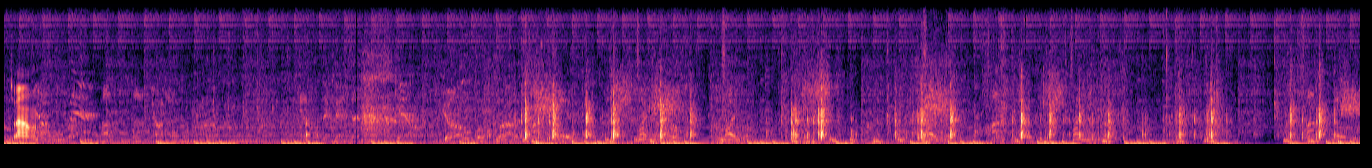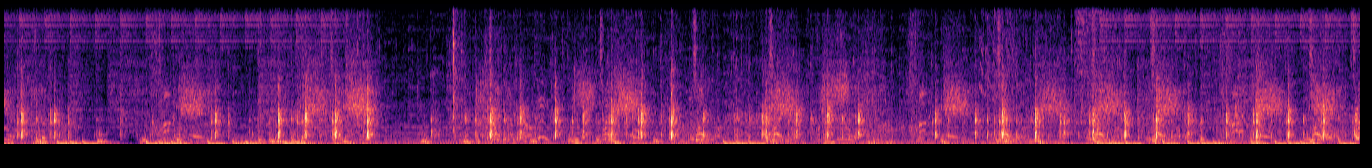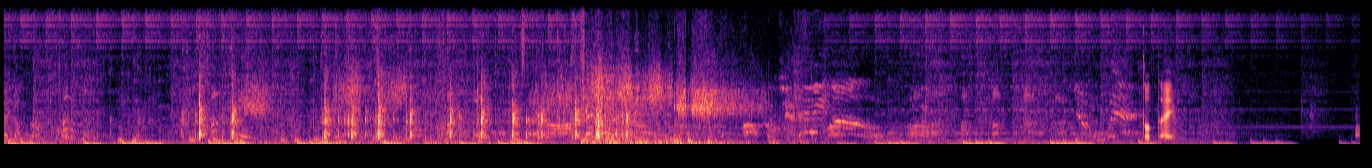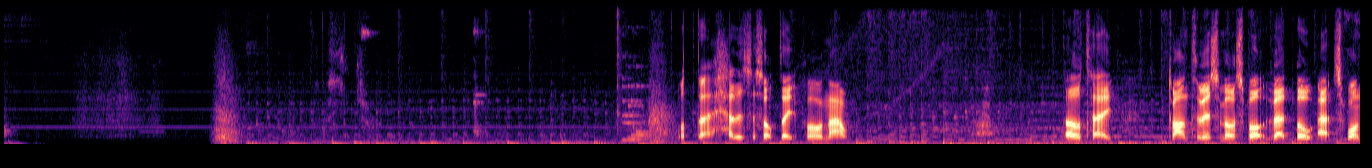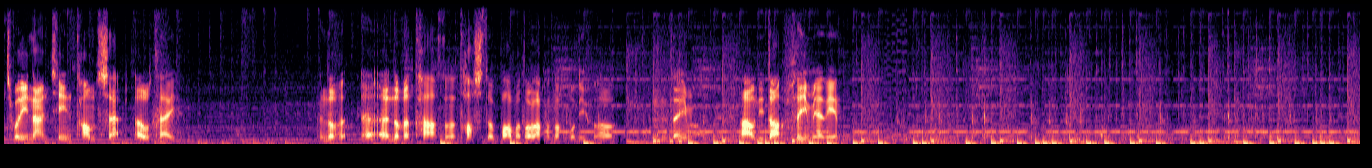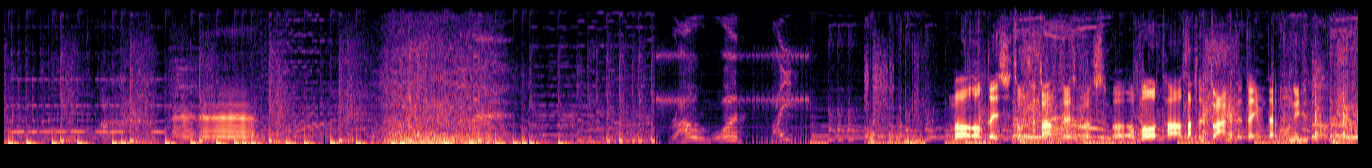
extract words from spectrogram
Tot round. The hell is this update for now? Okay. Gran Turismo Sport Red Bull X1 2019 concept. Okay. Another uh, another task on a toaster bomb I don't have enough money for in the game. I only got 3 million. More tasks after driving the game that money.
